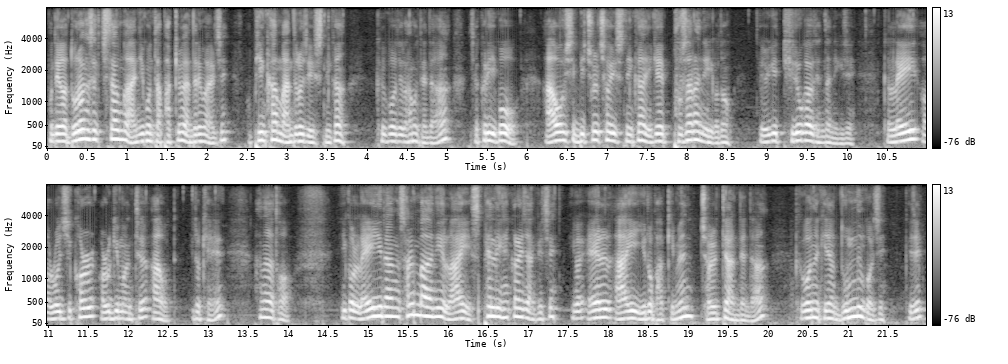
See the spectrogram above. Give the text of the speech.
뭐 내가 노란색 칠한 거 아니고는 다 바뀌면 안 되는 거 알지? 뭐 빈칸 만들어져 있으니까 그거대로 하면 된다. 자 그리고 아웃이 밑줄 쳐 있으니까 이게 부사란 얘기거든. 여기 뒤로 가도 된다는 얘기지. 그러니까 lay a logical argument out 이렇게 하나 더. 이거 lay랑 설마니 lie 스펠링 헷갈리지 않겠지? 이거 l i e로 바뀌면 절대 안 된다. 그거는 그냥 눕는 거지, 그지?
